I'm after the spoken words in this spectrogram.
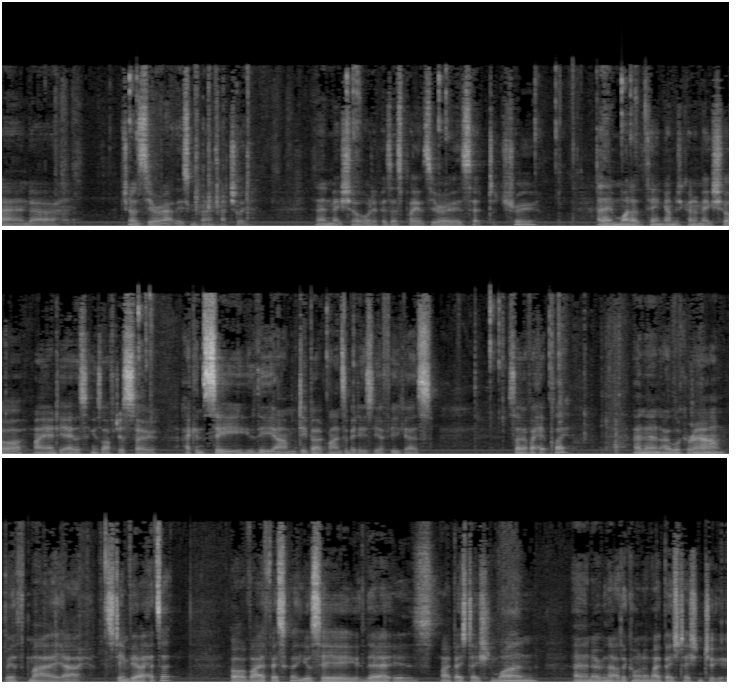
and uh, I'm just to zero out these components actually. And then make sure AutoPossess Player zero is set to true. And then one other thing, I'm just going to make sure my anti-aliasing is off just so I can see the um, debug lines a bit easier for you guys. So if I hit play, and then I look around with my uh, SteamVR headset, or Vive basically, you'll see there is my base station 1, and over in the other corner my base station 2.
